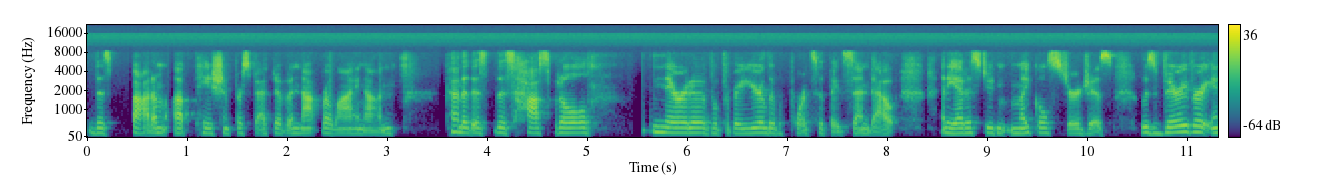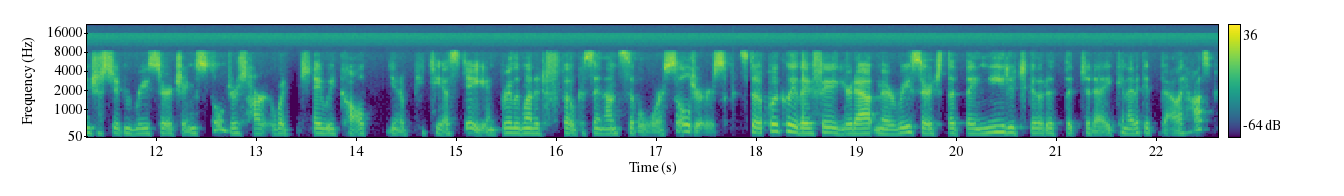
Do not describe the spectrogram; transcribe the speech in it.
this bottom up patient perspective and not relying on kind of this, this hospital narrative of the yearly reports that they'd send out. And he had a student, Michael Sturgis, who was very, very interested in researching soldier's heart, which they would call, you know, PTSD, and really wanted to focus in on Civil War soldiers. So quickly they figured out in their research that they needed to go to the today Connecticut Valley Hospital.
